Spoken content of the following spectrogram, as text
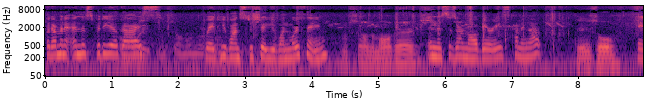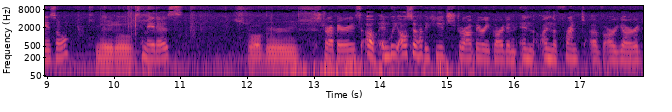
But I'm going to end this video, guys. wait, wait he wants to show you one more thing. I'm showing the mulberries. And this is our mulberries coming up. Basil. Basil. Tomatoes. Tomatoes. Strawberries. Strawberries. Oh, and we also have a huge strawberry garden in, in the front of our yard.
